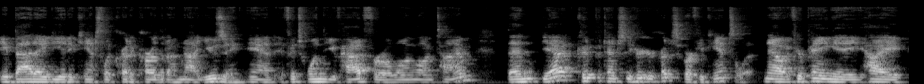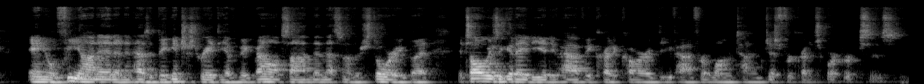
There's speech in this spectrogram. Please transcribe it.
a bad idea to cancel a credit card that I'm not using? And if it's one that you've had for a long, long time, then yeah, it could potentially hurt your credit score if you cancel it. Now, if you're paying a high annual fee on it and it has a big interest rate that you have a big balance on, then that's another story. But it's always a good idea to have a credit card that you've had for a long time just for credit score purposes.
